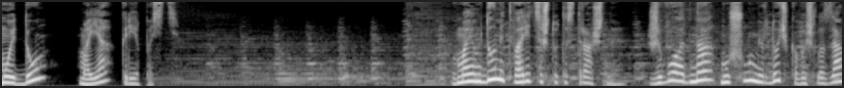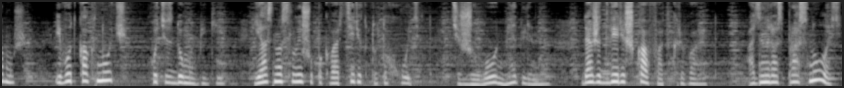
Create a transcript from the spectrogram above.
Мой дом – моя крепость. В моем доме творится что-то страшное. Живу одна, муж умер, дочка вышла замуж. И вот как ночь, хоть из дома беги, ясно слышу, по квартире кто-то ходит. Тяжело, медленно, даже двери шкафа открывает. Один раз проснулась,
